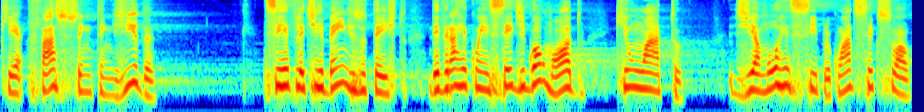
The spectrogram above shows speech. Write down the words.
que é fácil ser entendida, se refletir bem, diz o texto, deverá reconhecer de igual modo que um ato de amor recíproco, um ato sexual,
